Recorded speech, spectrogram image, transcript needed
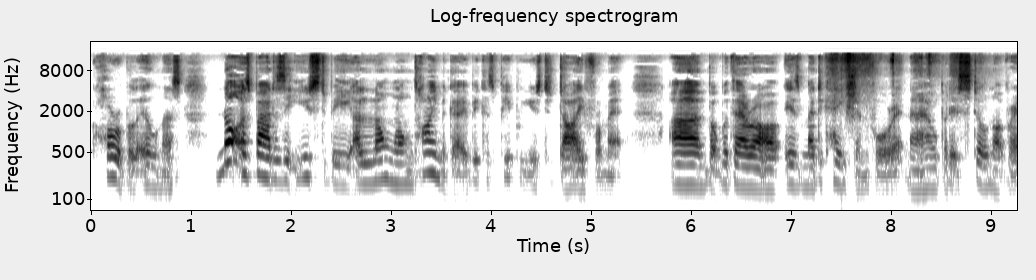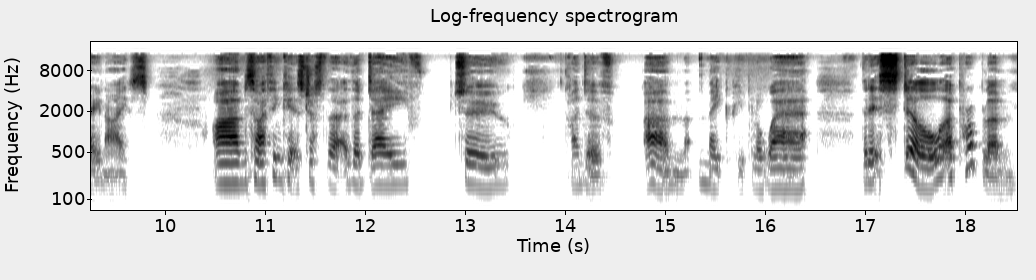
horrible illness. Not as bad as it used to be a long, long time ago because people used to die from it. Um, but there are is medication for it now, but it's still not very nice. Um, so I think it's just the the day to kind of um, make people aware that it's still a problem.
